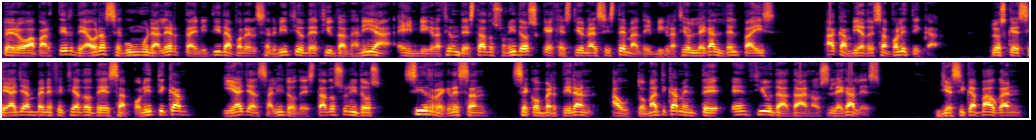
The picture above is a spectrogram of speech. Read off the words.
Pero a partir de ahora, según una alerta emitida por el Servicio de Ciudadanía e Inmigración de Estados Unidos, que gestiona el sistema de inmigración legal del país, ha cambiado esa política. Los que se hayan beneficiado de esa política y hayan salido de Estados Unidos, si regresan, se convertirán automáticamente en ciudadanos legales. Jessica Vaughan,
